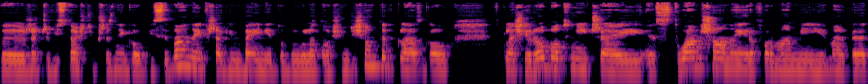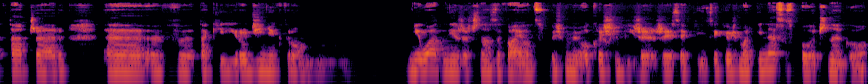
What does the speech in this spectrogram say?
w rzeczywistości przez niego opisywanej. W Shaggy Bane to były lata 80. w Glasgow, w klasie robotniczej, stłamszonej reformami Margaret Thatcher, e, w takiej rodzinie, którą nieładnie rzecz nazywając, byśmy określili, że, że jest z jakiegoś marginesu społecznego,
